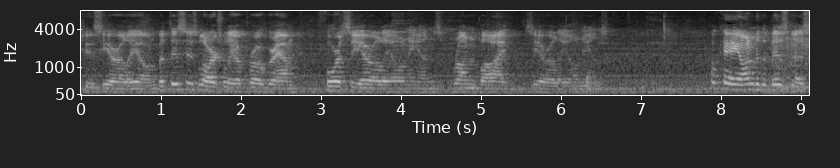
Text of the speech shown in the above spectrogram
to Sierra Leone. But this is largely a program for Sierra Leoneans, run by Sierra Leoneans. Okay, on to the business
